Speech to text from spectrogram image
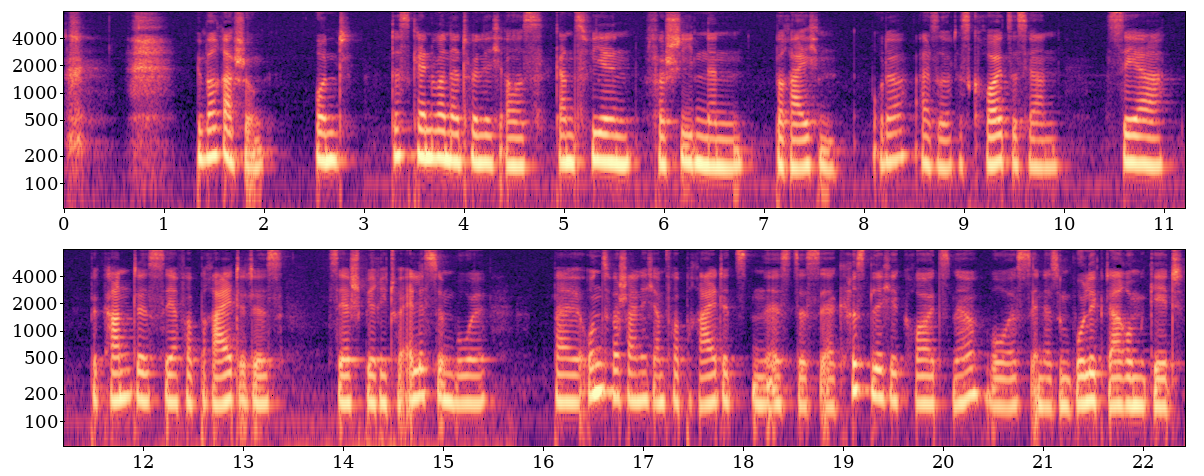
Überraschung. Und das kennen wir natürlich aus ganz vielen verschiedenen Bereichen oder? Also das Kreuz ist ja ein sehr bekanntes, sehr verbreitetes, sehr spirituelles Symbol. Bei uns wahrscheinlich am verbreitetsten ist das christliche Kreuz, ne, wo es in der Symbolik darum geht,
